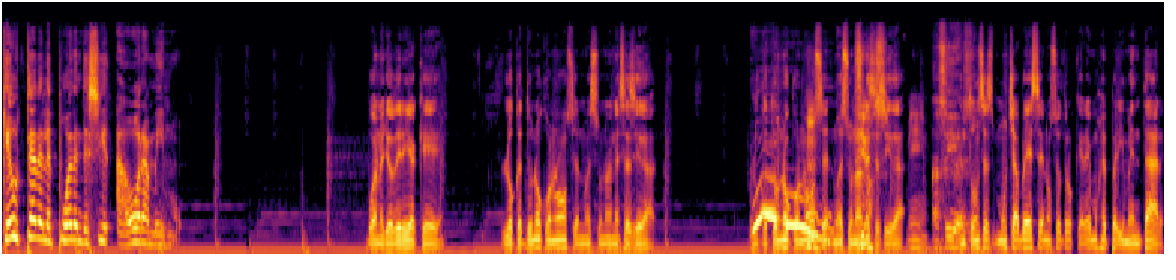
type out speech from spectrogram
¿Qué ustedes le pueden decir ahora mismo? Bueno, yo diría que lo que tú no conoces no es una necesidad. Lo que tú no conoces no es una necesidad. Así es. Entonces, muchas veces nosotros queremos experimentar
